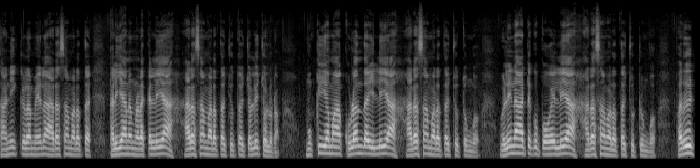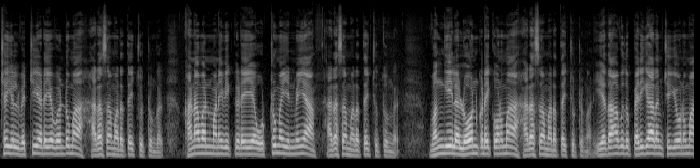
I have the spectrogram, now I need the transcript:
சனிக்கிழமையில் அரச மரத்தை கல்யாணம் நடக்கலையா? அரச மரத்தை சுத்த சொல்லி சொல்லுறோம். முக்கியமாக குழந்தை இல்லையா? அரச மரத்தை சுத்துங்கோ. வெளிநாட்டுக்கு போக இல்லையா அரச மரத்தை சுற்றுங்கோ பரீட்சையில் வெற்றி அடைய வேண்டுமா? அரச மரத்தை சுற்றுங்கள் கணவன் மனைவிக்கிடையே ஒற்றுமையின்மையா? அரச மரத்தை சுற்றுங்கள் வங்கியில் லோன் கிடைக்கணுமா? அரச மரத்தை சுற்றுங்கள் ஏதாவது பரிகாரம் செய்யணுமா?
